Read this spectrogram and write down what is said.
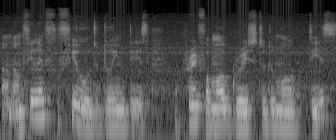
And i'm feeling fulfilled doing this. I pray for more grace to do more of this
